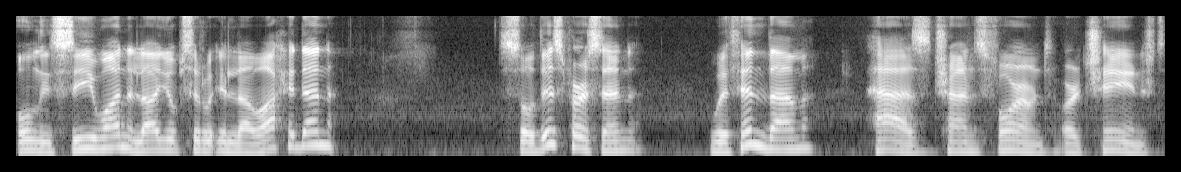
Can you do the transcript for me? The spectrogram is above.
only see one لا يبصر إلا واحدا so this person within them has transformed or changed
